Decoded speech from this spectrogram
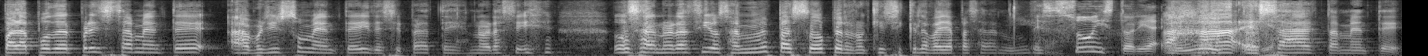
para poder precisamente abrir su mente y decir, espérate, no era así. O sea, no era así. O sea, a mí me pasó, pero no quiere decir que le vaya a pasar a mi hija. Es su historia. Ajá, exactamente.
